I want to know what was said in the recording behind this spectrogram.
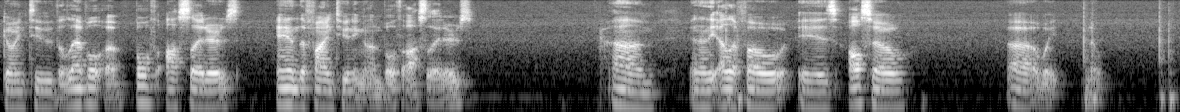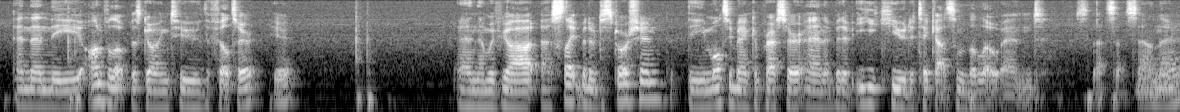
going to the level of both oscillators and the fine tuning on both oscillators. Um, and then the LFO is also, uh, wait, no, and then the envelope is going to the filter here. And then we've got a slight bit of distortion, the multiband compressor, and a bit of EQ to take out some of the low end. So that's that sound there.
